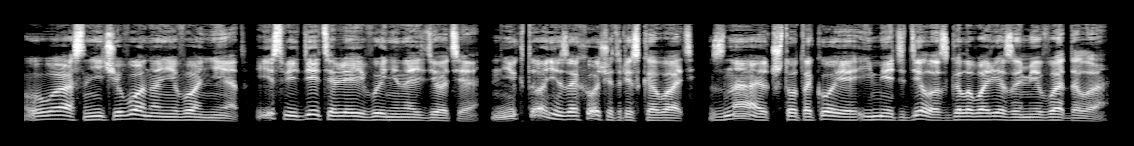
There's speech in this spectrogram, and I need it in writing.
«У вас ничего на него нет, и свидетелей вы не найдете. Никто не захочет рисковать. Знают, что такое иметь дело с головорезами Веддала.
